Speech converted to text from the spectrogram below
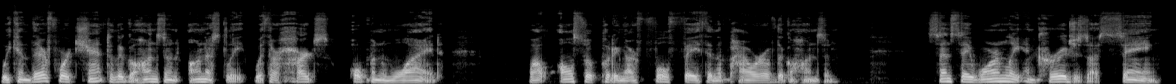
We can therefore chant to the Gohonzon honestly with our hearts open wide, while also putting our full faith in the power of the Gohonzon. Sensei warmly encourages us, saying,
